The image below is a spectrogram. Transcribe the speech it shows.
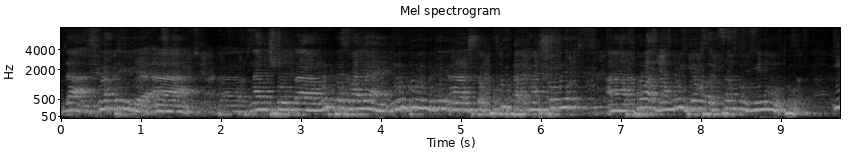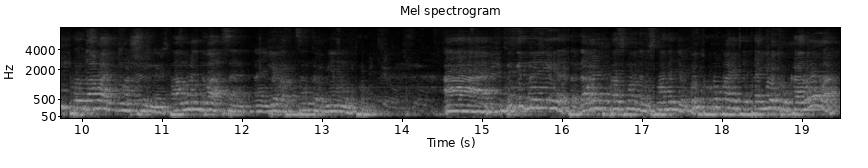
Да, смотрите, а, а, значит, а, мы позволяем, мы будем, а, что покупать машины а, по одному евроценту в минуту и продавать машины по 0,2 евроцента в минуту. А, выгодно ли это? Давайте посмотрим. Смотрите, вы покупаете Toyota Corolla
